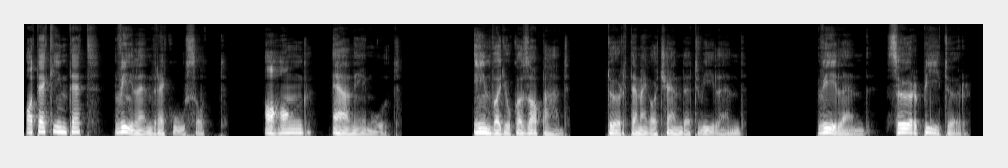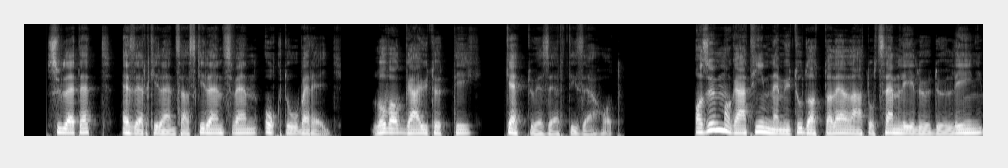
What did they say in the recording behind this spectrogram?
A tekintet Vélendre kúszott. A hang elnémult. Én vagyok az apád, törte meg a csendet Wieland. Wieland, Sir Peter, született 1990. október 1. Lovaggá ütötték 2016. Az önmagát hímnemű tudattal ellátott szemlélődő lény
